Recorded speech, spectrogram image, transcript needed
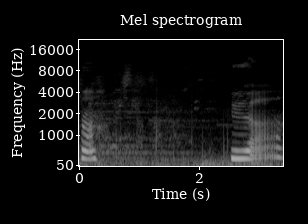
Ah. Ja.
